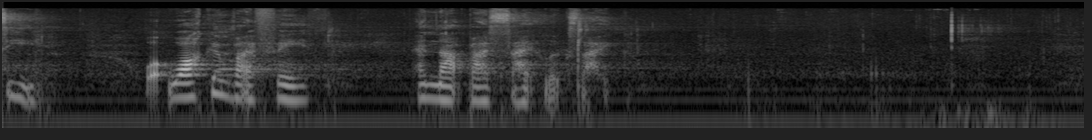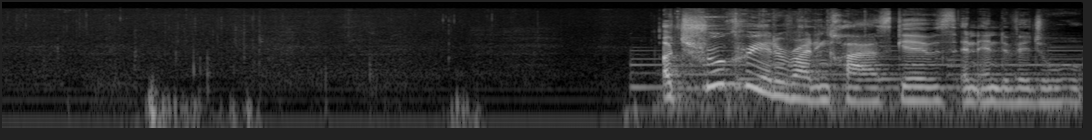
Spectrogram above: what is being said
see what walking by faith and not by sight looks like. A true creative writing class gives an individual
